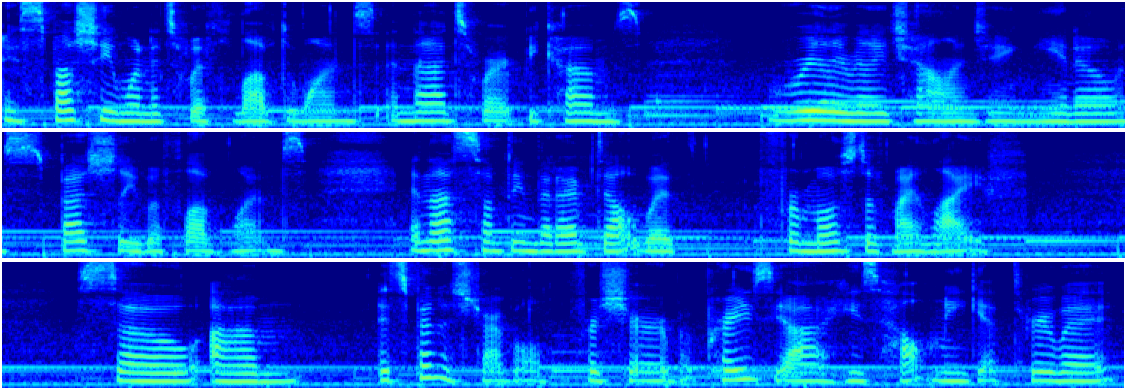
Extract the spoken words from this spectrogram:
especially when it's with loved ones, and that's where it becomes really really challenging. You know, especially with loved ones, and that's something that I've dealt with for most of my life. So um, it's been a struggle for sure, but praise Yah, He's helped me get through it.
